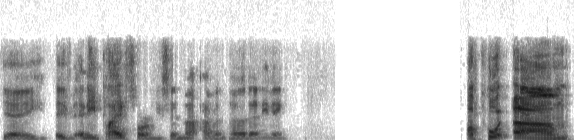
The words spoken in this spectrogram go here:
"Yeah," he, and he played for him. He said, "No, I haven't heard anything." I put um,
